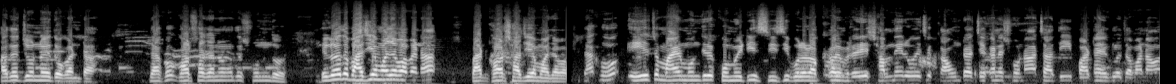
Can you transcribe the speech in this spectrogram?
তাদের জন্য এই দোকানটা। দেখো, ঘর সাজানোর মধ্যে সুন্দর। এগুলো তো বাজিয়ে মজা পাবে না বাট ঘর সাজিয়ে মজা পাবে। দেখো, এই হচ্ছে মায়ের মন্দিরের কমিটি সিসি বলে রক্ষা করে এর সামনে রয়েছে কাউন্টার যেখানে সোনা, চাঁদি, পাঠা, এগুলো জমা নেওয়া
